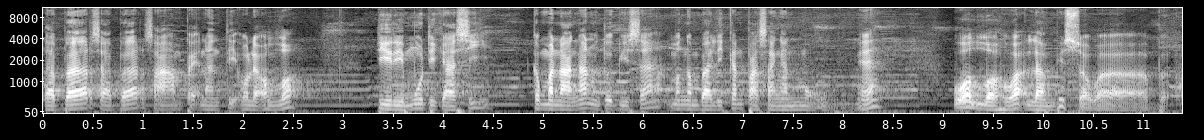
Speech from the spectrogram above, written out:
sabar sabar sampai nanti oleh Allah dirimu dikasih kemenangan untuk bisa mengembalikan pasanganmu ya. Wallahu a'lam bisawab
